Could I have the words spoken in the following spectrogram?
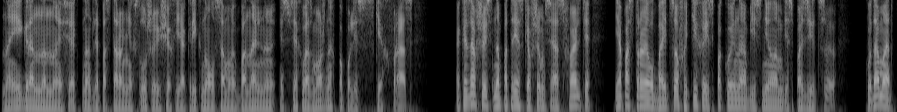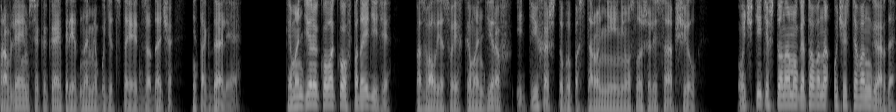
Наигранно, но эффектно для посторонних слушающих я крикнул самую банальную из всех возможных популистских фраз. Оказавшись на потрескавшемся асфальте, я построил бойцов и тихо и спокойно объяснил им диспозицию. Куда мы отправляемся, какая перед нами будет стоять задача и так далее. «Командиры кулаков, подойдите!» Позвал я своих командиров и тихо, чтобы посторонние не услышали, сообщил — Учтите, что нам уготована участь авангарда.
